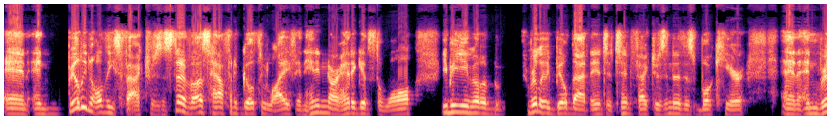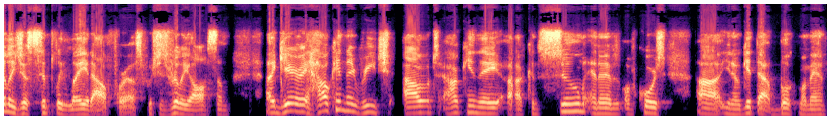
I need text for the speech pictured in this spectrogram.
and and building all these factors instead of us having to go through life and hitting our head against the wall. You being able to really build that into ten factors into this book here, and and really just simply lay it out for us, which is really awesome. Uh, Gary, how can they reach out? How can they uh, consume and of course, uh, you know, get that book, my man?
